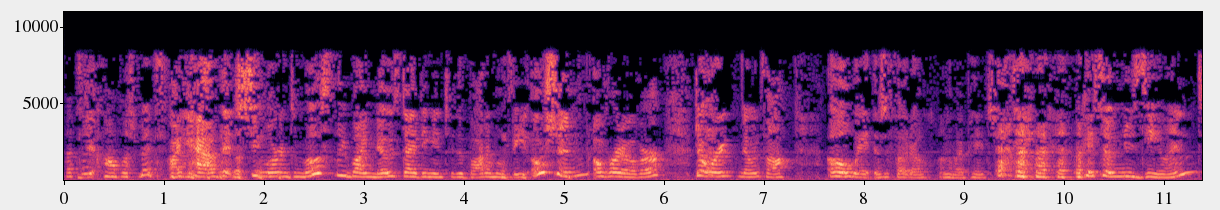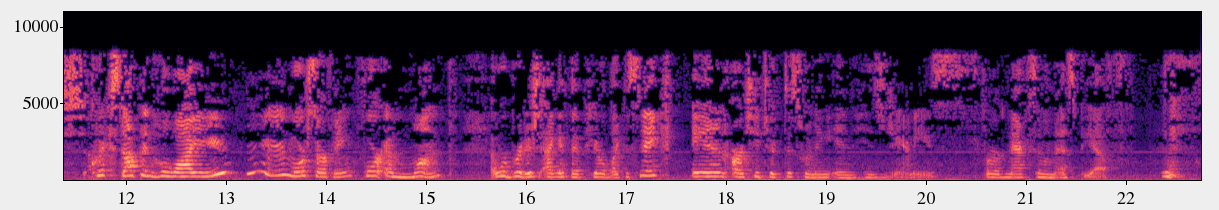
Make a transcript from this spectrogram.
That's an Yeah. accomplishment. I have that she learned mostly by nosediving into the bottom of the ocean over and over. Don't worry, no one saw. Oh wait, there's a photo on the webpage. Okay, so New Zealand, quick stop in Hawaii, hmm, more surfing for a month. Where British Agatha peeled like a snake, and Archie took to swimming in his jammies for maximum SPF.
